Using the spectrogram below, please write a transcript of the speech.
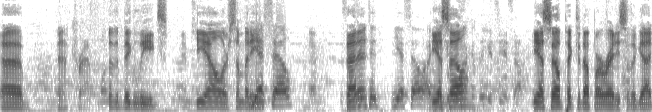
Uh, ah, crap. One of the big leagues, MDL or somebody. ESL. Is that it? it ESL. I ESL. ESL picked it up already. So they've got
